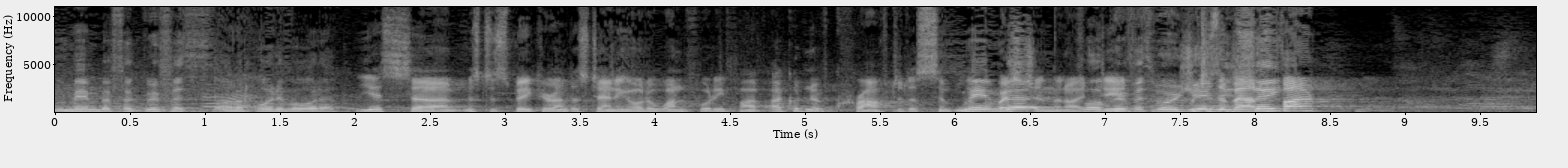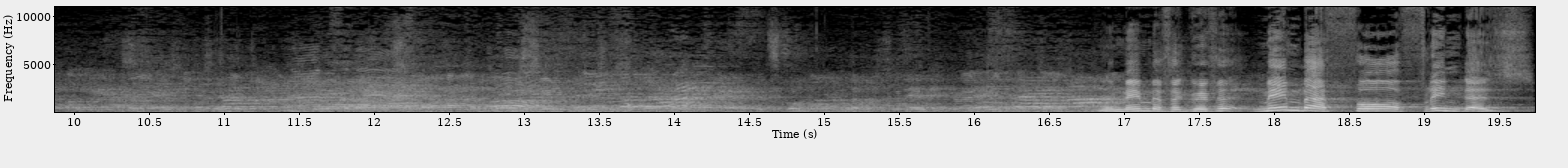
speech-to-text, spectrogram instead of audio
The member for Griffith on a point of order. Yes, uh, Mr Speaker. Understanding Order 145, I couldn't have crafted a simpler Member question than I did, Griffith which is about seat. phone. The member for Griffith. Member for Flinders.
